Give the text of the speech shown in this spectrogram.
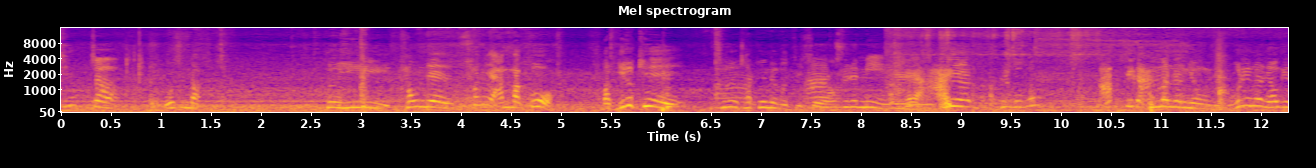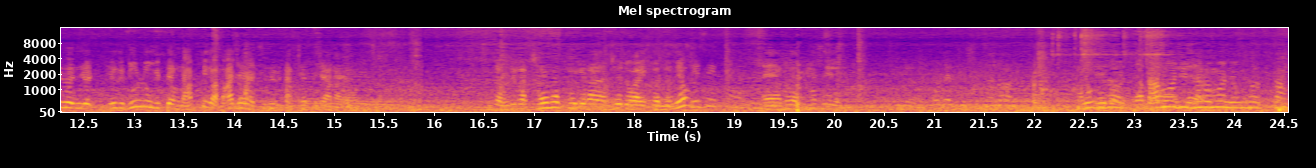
진짜 옷이 막 그 이 가운데 선이 안 맞고 막 이렇게 주름 잡혀 있는 것도 있어요. 아, 주름이. 네, 아예 그리고 앞뒤가 안 맞는 경우도 있고 우리는 여기서 이제 여기 누르기 때문에 앞뒤가 맞아야 주름이 딱 잡히잖아요. 그러니까 우리가 재세탁이라는 제도가 있거든요. 네, 그래서 다시 여기서 나머지 주름은 여기서 딱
